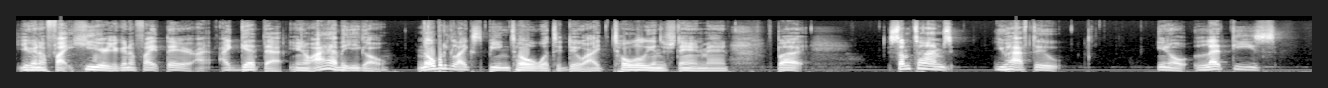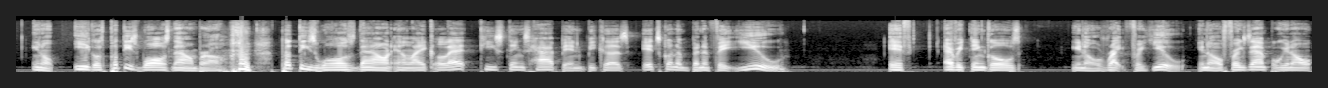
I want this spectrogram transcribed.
you're going to fight here you're going to fight there I, I get that you know i have an ego nobody likes being told what to do i totally understand man but sometimes you have to you know let these you know egos put these walls down bro put these walls down and like let these things happen because it's going to benefit you if everything goes you know, right for you. You know, for example, you know,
